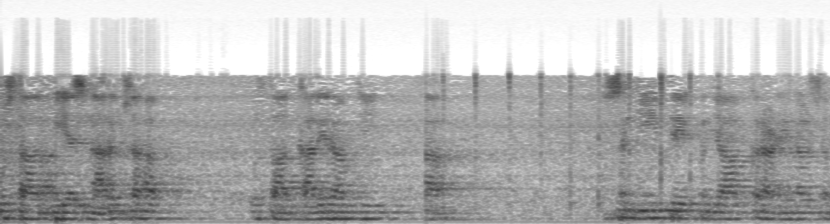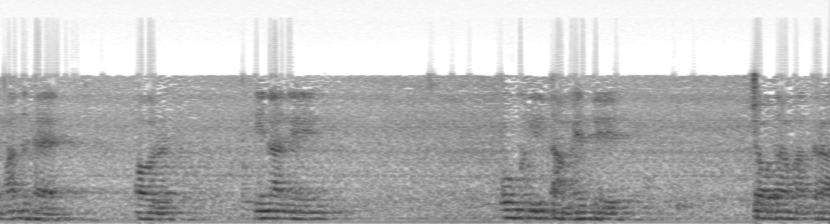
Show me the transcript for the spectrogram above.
ਉਸਤਾਦ ਬੀ ਐਸ ਨਾਰੰਗ ਸਾਹਿਬ ਉਸਤਾਦ ਕਾਲੇ ਰਾਮ ਜੀ ਦਾ ਸੰਗੀਤ ਦੇ ਪੰਜਾਬ ਘਰਾਣੇ ਨਾਲ ਸੰਬੰਧ ਹੈ ਔਰ ਇਹਨਾਂ ਨੇ ਓਖਲੀ ਧਾਮੇ ਤੇ 14 ਮਾਤਰਾ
